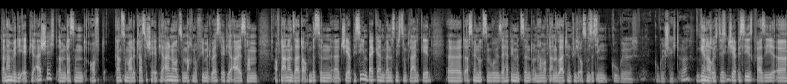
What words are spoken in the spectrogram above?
Dann haben wir die API-Schicht, ähm, das sind oft ganz normale klassische API-Nodes, wir machen noch viel mit REST-APIs, haben auf der anderen Seite auch ein bisschen äh, gRPC im Backend, wenn es nicht zum Client geht, äh, das wir nutzen, wo wir sehr happy mit sind und haben auf der anderen Seite natürlich auch so ein bisschen Google Google-Schicht, oder? Genau, gRPC? richtig. gRPC ist quasi äh,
